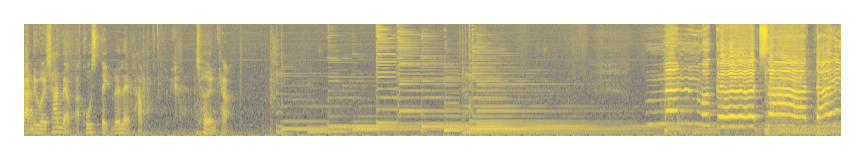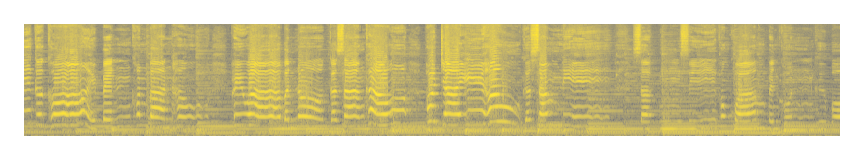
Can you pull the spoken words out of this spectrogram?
กันในเวอร์ชั่นแบบอะคูสติกด้วยเลยครับ เชิญครับแว่าเกิดศาสตร์ใดก็ขอให้เป็นคนบ้านเฮาให้ว่าบ้านนอกก็สร้างเขาเพราะใจเฮาก็ซ้ำนี่ศักดิ์ศรีของความเป็นคนคือบ่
